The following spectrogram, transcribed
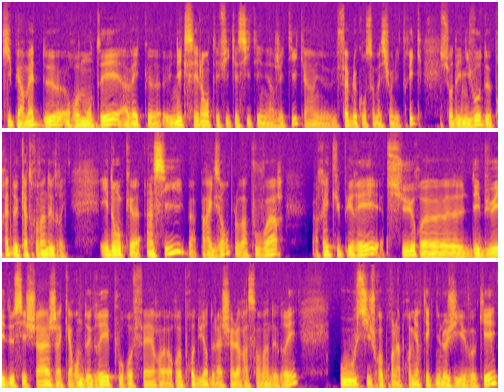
qui permettent de remonter avec euh, une excellente efficacité énergétique, hein, une faible consommation électrique, sur des niveaux de près de 80 degrés. Et donc, euh, ainsi, bah, par exemple, on va pouvoir récupérer sur euh, des buées de séchage à 40 degrés pour refaire reproduire de la chaleur à 120 degrés ou si je reprends la première technologie évoquée,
